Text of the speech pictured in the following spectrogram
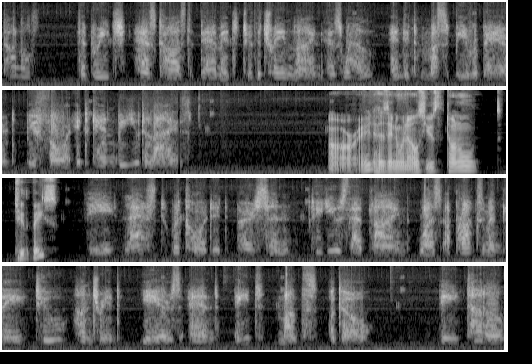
tunnels. The breach has caused damage to the train line as well, and it must be repaired before it can be utilized. Alright, has anyone else used the tunnel to the base? The last recorded person to use that line was approximately 200 years and 8 months ago. The tunnel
